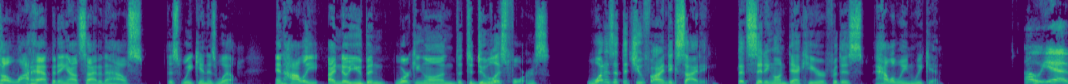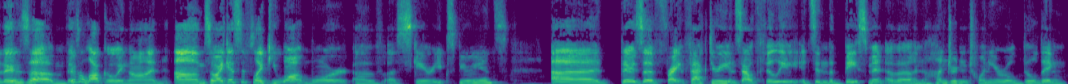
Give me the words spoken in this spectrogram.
a lot happening outside of the house this weekend as well. And Holli, I know you've been working on the to do list for us. What is it that you find exciting that's sitting on deck here for this Halloween weekend? Oh yeah, there's um there's a lot going on. Um so I guess if like you want more of a scary experience, uh there's a Fright Factory in South Philly. It's in the basement of a 120-year-old building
